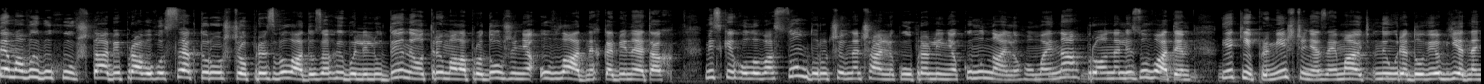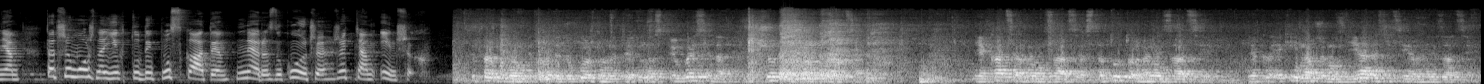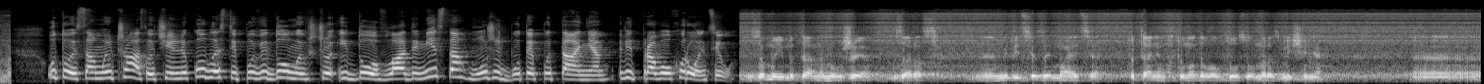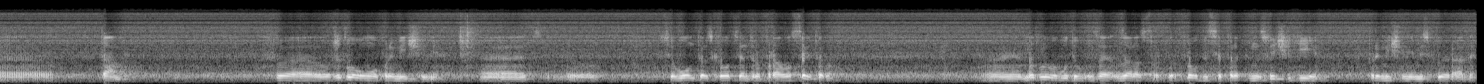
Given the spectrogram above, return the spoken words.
Тема вибуху в штабі правого сектору, що призвела до загибелі людини, отримала продовження у владних кабінетах. Міський голова Сум доручив начальнику управління комунального майна проаналізувати, які приміщення займають неурядові об'єднання, та чи можна їх туди пускати, не ризикуючи життям інших. Тепер будемо підходити до кожного ретельно. На співбесіда, що там знаходиться, яка це організація, статут організації, який напрямок діяльності цієї організації. У той самий час очільник області повідомив, що і до влади міста можуть бути питання від правоохоронців. За моїми даними, вже зараз е, міліція займається питанням, хто надавав дозвіл на розміщення е, там, в е, житловому приміщенні цього волонтерського центру правого сектору. Можливо, буде зараз проводитися оперативні слідчі дії в приміщенні міської ради.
